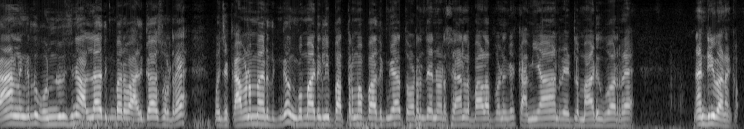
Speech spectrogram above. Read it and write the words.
காணலுங்கிறது ஒன்று இருந்துச்சுன்னா எல்லாத்துக்கும் பரவாயில்ல அதுக்காக சொல்கிறேன் கொஞ்சம் கவனமாக இருக்குங்க உங்கள் மாடுகளையும் பத்திரமா பார்த்துக்குங்க. தொடர்ந்து என்னோடய சேனலை ஃபாலோ பண்ணுங்கள் கம்மியான ரேட்டில் மாடு போடுறேன். நன்றி வணக்கம்.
